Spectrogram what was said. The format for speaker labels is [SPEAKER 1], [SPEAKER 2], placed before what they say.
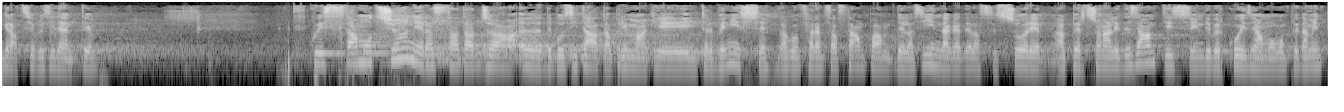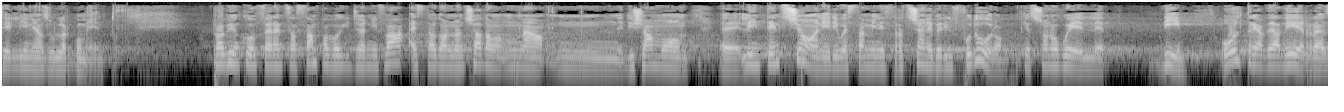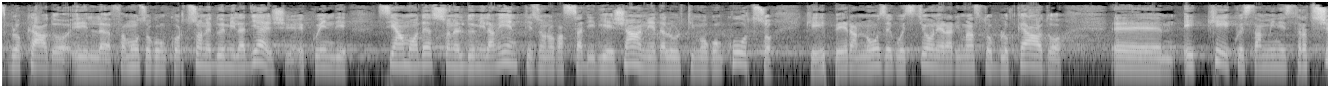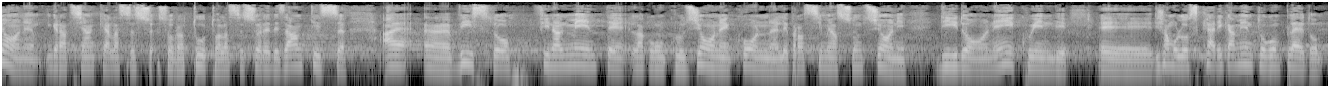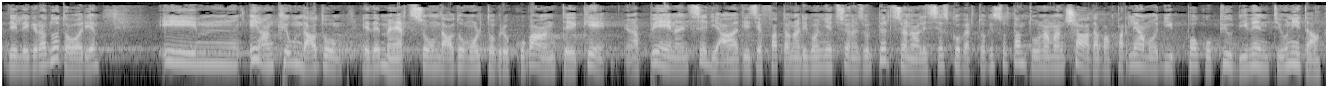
[SPEAKER 1] Grazie Presidente. Questa mozione era stata già eh, depositata prima che intervenisse la conferenza stampa della sindaca e dell'assessore al personale De Santis, per cui siamo completamente in linea sull'argomento. Proprio in conferenza stampa pochi giorni fa è stato annunciato una, mh, diciamo, eh, le intenzioni di questa amministrazione per il futuro, che sono quelle di oltre ad aver sbloccato il famoso concorsone 2010 e quindi siamo adesso nel 2020, sono passati dieci anni dall'ultimo concorso che per annose questioni era rimasto bloccato eh, e che questa amministrazione, grazie anche soprattutto all'assessore De Santis, ha eh, visto finalmente la conclusione con le prossime assunzioni di idonei, quindi eh, diciamo lo scaricamento completo delle graduatorie e, mm, e, anche un dato, ed è emerso un dato molto preoccupante, appena insediati si è fatta una ricognizione sul personale e si è scoperto che soltanto una manciata, ma parliamo di poco più di 20 unità,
